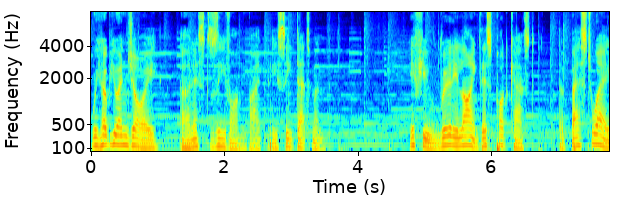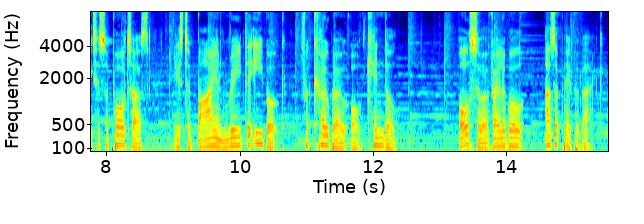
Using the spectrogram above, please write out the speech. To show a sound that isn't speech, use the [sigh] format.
We hope you enjoy Ernest Zevon by PC Detman. If you really like this podcast, the best way to support us is to buy and read the ebook for Kobo or Kindle. Also available as a paperback.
